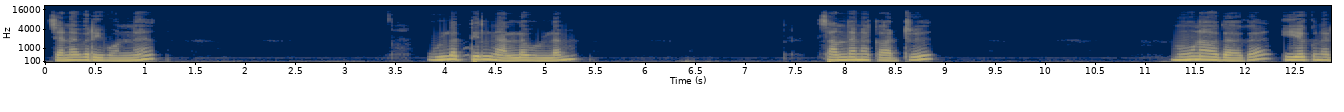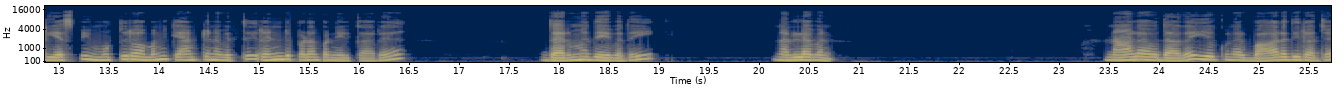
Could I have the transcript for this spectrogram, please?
ஜனவரி ஒன்று உள்ளத்தில் நல்ல உள்ளம். சந்தன காற்று. மூணாவதாக இயக்குனர் எஸ்பி முத்துராமன் கேப்டனை வைத்து ரெண்டு படம் பண்ணியிருக்காரு. தர்ம தேவதை நல்லவன். நாலாவதாக இயக்குனர் பாரதி ராஜா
